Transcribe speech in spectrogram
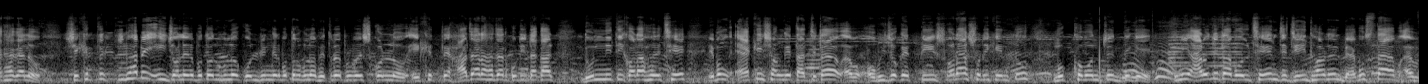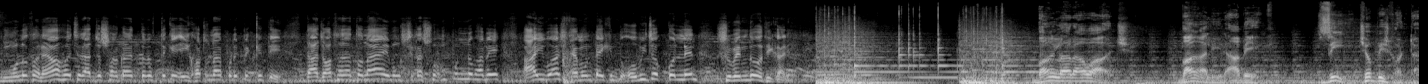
দেখা গেল, সেক্ষেত্রে কীভাবে এই জলের বোতলগুলো, কোল্ড ড্রিঙ্কের বোতলগুলো ভেতরে প্রবেশ করল? এক্ষেত্রে হাজার হাজার কোটি টাকার দুর্নীতি করা হয়েছে এবং একই সঙ্গে তার যেটা অভিযোগের তীর সরাসরি কিন্তু মুখ্যমন্ত্রীর দিকে। তিনি আরও যেটা বলছেন যে যেই ধরনের ব্যবস্থা মূলত নেওয়া হয়েছে রাজ্য সরকারের তরফ থেকে এই ঘটনার পরিপ্রেক্ষিতে তা যথাযথ না এবং সেটা সম্পূর্ণভাবে আইওয়াশ এমনটাই কিন্তু অভিযোগ করলেন শুভেন্দু অধিকারী। বাংলার আওয়াজ বাঙালির আবেগ। জি চব্বিশ ঘণ্টা।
